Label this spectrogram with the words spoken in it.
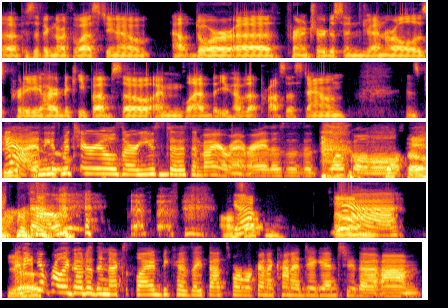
uh, Pacific Northwest, you know, outdoor uh, furniture just in general is pretty hard to keep up. So I'm glad that you have that process down. It's beautiful. Yeah, and these materials are used to this environment, right? This is it's local. so so awesome. Um, yeah. I think you probably go to the next slide because like that's where we're going to kind of dig into the um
